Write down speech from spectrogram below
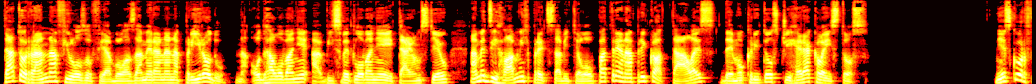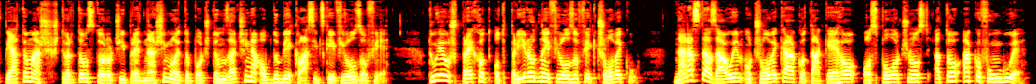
Táto ranná filozofia bola zameraná na prírodu, na odhalovanie a vysvetľovanie jej tajomstiev a medzi hlavných predstaviteľov patria napríklad Thales, Demokritos či Herakleistos. Neskôr v 5. až 4. storočí pred našim letopočtom začína obdobie klasickej filozofie. Tu je už prechod od prírodnej filozofie k človeku. Narastá záujem o človeka ako takého, o spoločnosť a to, ako funguje –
